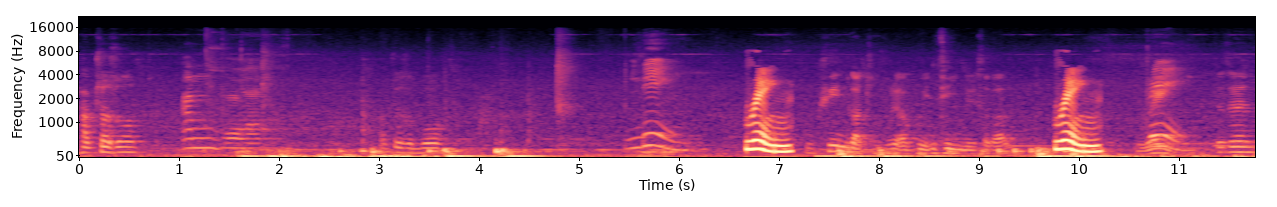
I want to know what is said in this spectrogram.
합쳐서? 안 돼. 합쳐서 뭐? 링, ring, 퀸 같은 소리 하고 있는 이 녀석아. Ring, rain 뜻은?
